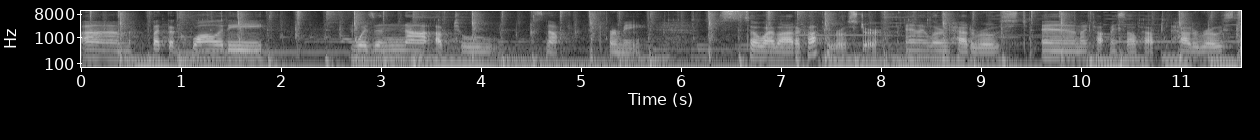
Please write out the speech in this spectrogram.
Um, but the quality was not up to snuff for me. So I bought a coffee roaster and I learned how to roast and I taught myself how, how to roast.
